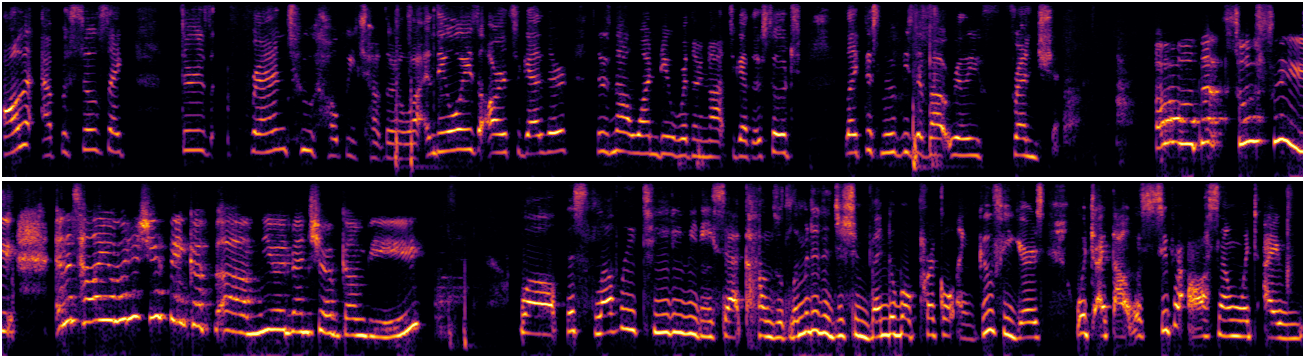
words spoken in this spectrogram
all the episodes like there's friends who help each other a lot and they always are together there's not one day where they're not together so it's like this movie's about really friendship Oh, that's so sweet. And Natalia, what did you think of um, New Adventure of Gumby? Well, this lovely two DVD set comes with limited edition bendable prickle and goo figures, which I thought was super awesome, which I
